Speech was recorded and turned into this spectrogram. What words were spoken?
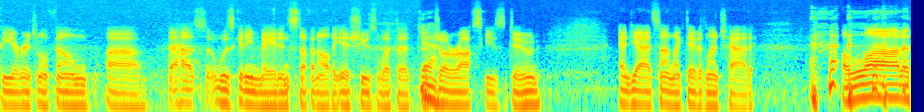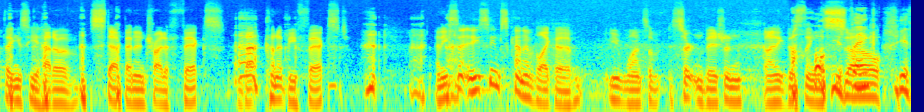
the original film uh, that has, was getting made and stuff, and all the issues with it. Yeah. Jodorowsky's Dune, and yeah, it sounded like David Lynch had a lot of things he had to step in and try to fix that couldn't be fixed. And he he seems kind of like a he wants a certain vision, and I think this thing Oh, was you so. think? You this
